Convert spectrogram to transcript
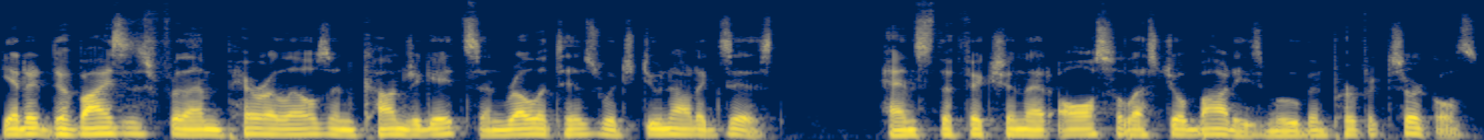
yet it devises for them parallels and conjugates and relatives which do not exist, hence the fiction that all celestial bodies move in perfect circles.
